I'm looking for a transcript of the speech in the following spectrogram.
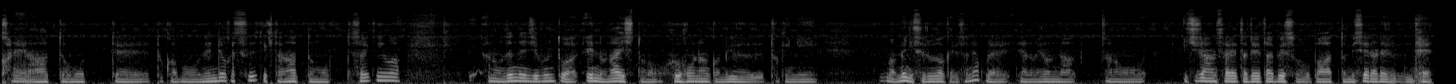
ーかねえなって思ってとかもう年齢が続いてきたなと思って最近はあの全然自分とは縁のない人の訃報なんかを見る時に、まあ、目にするわけですよね。これあのいろんなあの一覧されたデータベースをバーッと見せられるんで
